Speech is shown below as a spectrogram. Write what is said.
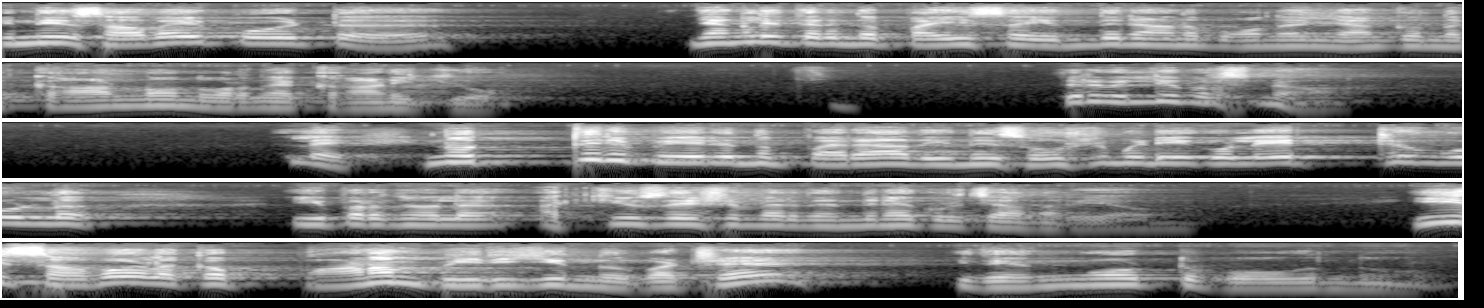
ഇന്ന് ഈ സഭയിൽ പോയിട്ട് ഞങ്ങൾ ഈ തരുന്ന പൈസ എന്തിനാണ് പോകുന്നത്? ഞങ്ങൾക്കൊന്ന് കാണണമെന്ന് പറഞ്ഞാൽ കാണിക്കുമോ ഇതൊരു വലിയ പ്രശ്നമാണ്. അല്ലേ? ഇന്ന് ഒത്തിരി പേരൊന്നും പരാതി ഇന്ന് സോഷ്യൽ മീഡിയയ്ക്കുള്ള ഏറ്റവും കൂടുതൽ ഈ പറഞ്ഞ പോലെ അക്യൂസേഷൻ എന്തിനെക്കുറിച്ചാണെന്നറിയാമോ ഈ സഭകളൊക്കെ പണം പിരിക്കുന്നു പക്ഷേ ഇതെങ്ങോട്ട് പോകുന്നു?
